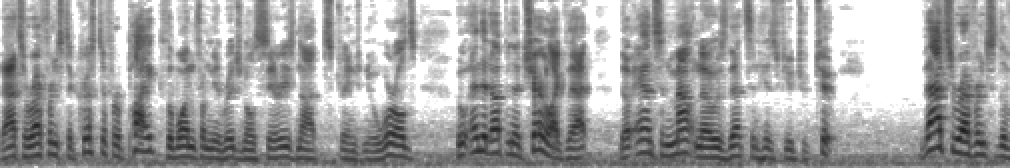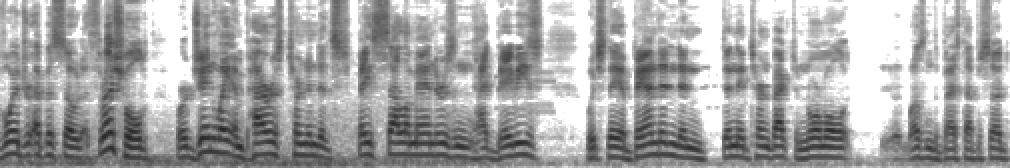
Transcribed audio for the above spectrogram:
That's a reference to Christopher Pike, the one from the original series, not Strange New Worlds, who ended up in a chair like that, though Anson Mount knows that's in his future too. That's a reference to the Voyager episode Threshold, where Janeway and Paris turned into space salamanders and had babies, which they abandoned and then they turned back to normal it wasn't the best episode.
